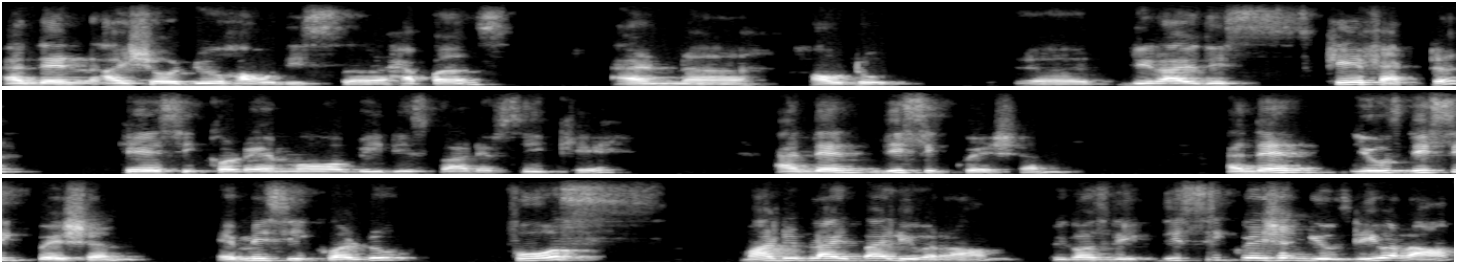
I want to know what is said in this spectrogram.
and then I showed you how this uh, happens and uh, how to uh, derive this K factor. K is equal to M BD squared FCK. And then this equation. And then use this equation. M is equal to force multiplied by lever arm. Because this equation gives lever arm.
